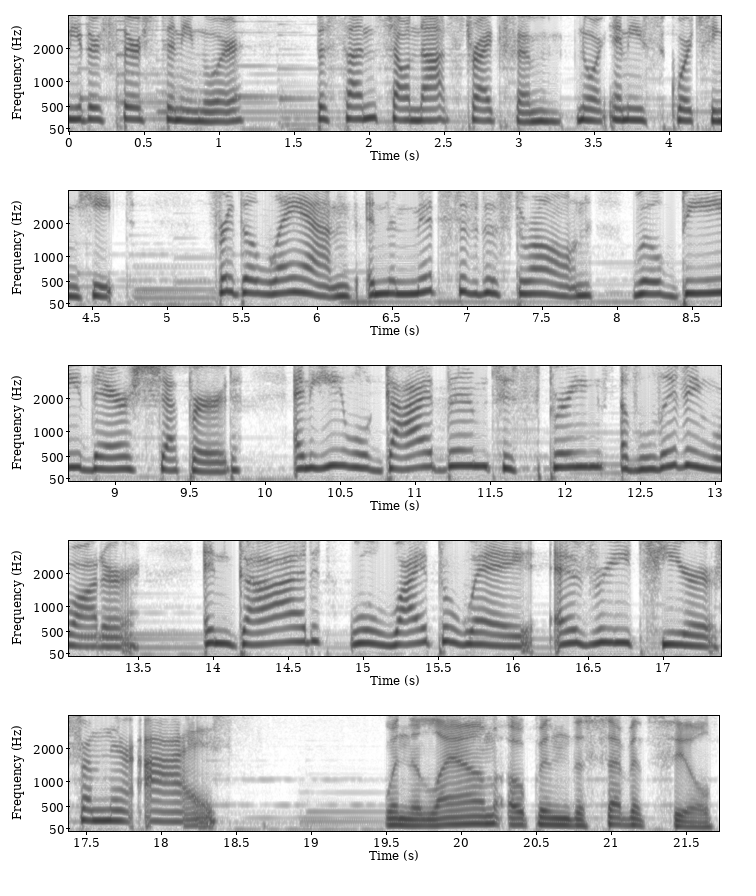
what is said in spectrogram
neither thirst any more. The sun shall not strike them, nor any scorching heat. For the Lamb in the midst of the throne will be their shepherd, and he will guide them to springs of living water, and God will wipe away every tear from their eyes. When the Lamb opened the seventh seal,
